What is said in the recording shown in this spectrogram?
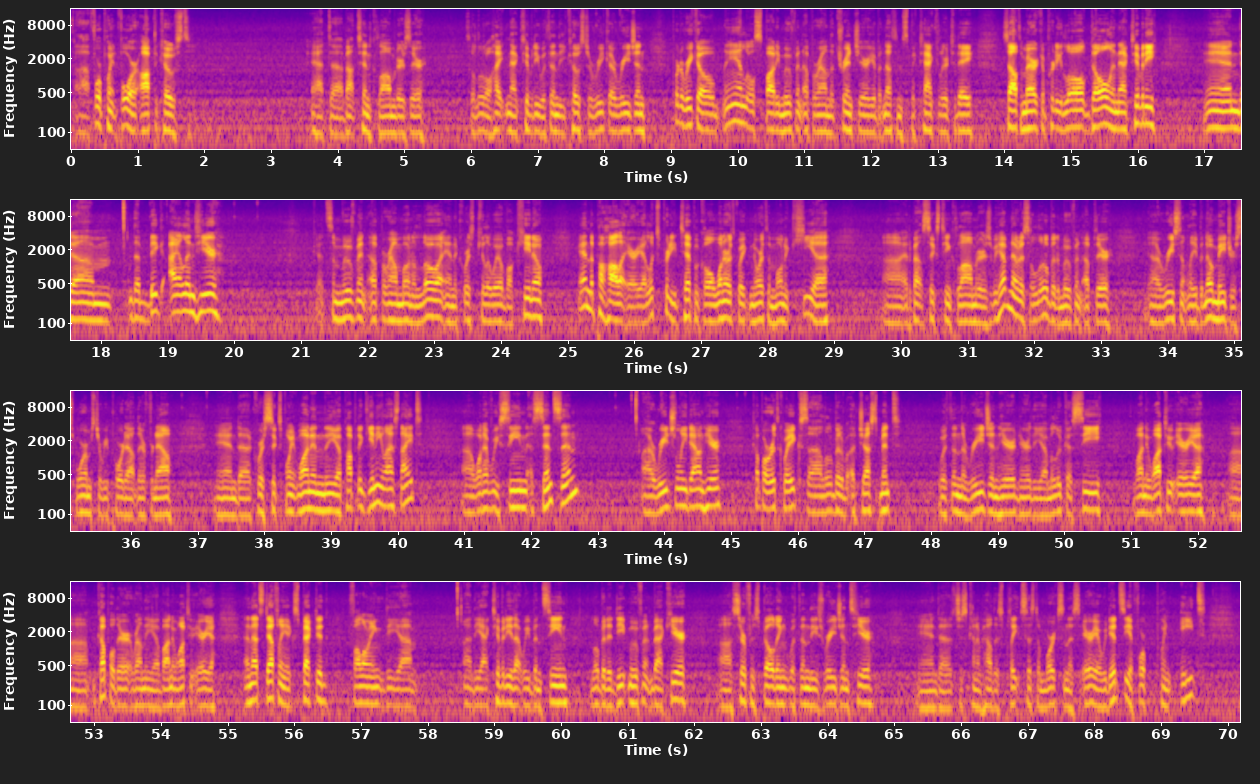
uh, 4.4 off the coast at uh, about 10 kilometers there. So a little heightened activity within the Costa Rica region. Puerto Rico, eh, a little spotty movement up around the trench area, but nothing spectacular today. South America, pretty low, dull in activity. And um, the big island here, got some movement up around Mauna Loa and, of course, Kilauea Volcano. And the Pahala area looks pretty typical. One earthquake north of Mauna Kea uh, at about 16 kilometers. We have noticed a little bit of movement up there uh, recently, but no major swarms to report out there for now. And uh, of course, 6.1 in the uh, Papua New Guinea last night. Uh, what have we seen since then? Uh, regionally down here, a couple earthquakes, a little bit of adjustment within the region here near the Molucca Sea, Vanuatu area. a couple there around the Vanuatu area, and that's definitely expected following the um, the activity that we've been seeing. A little bit of deep movement back here uh, surface building within these regions here. And uh, it's just kind of how this plate system works in this area. We did see a 4.8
